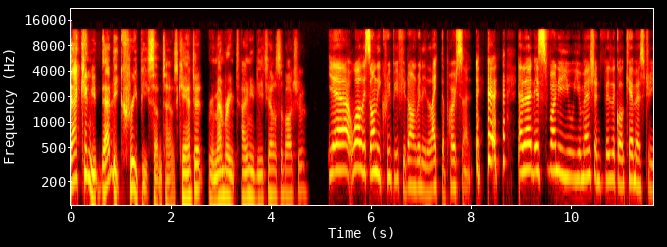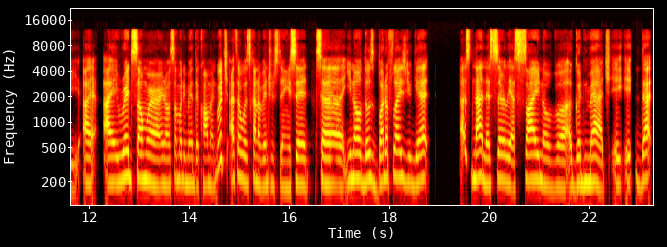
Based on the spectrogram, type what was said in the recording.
that can be that'd be creepy sometimes, can't it? Remembering tiny details about you. Yeah, well, it's only creepy if you don't really like the person. and then it's funny you you mentioned physical chemistry. I I read somewhere, you know, somebody made the comment, which I thought was kind of interesting. It said, to, you know, those butterflies you get, that's not necessarily a sign of uh, a good match. It, it that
